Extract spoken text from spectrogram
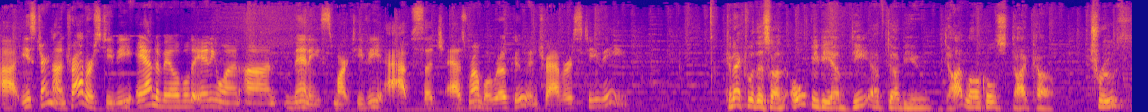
uh, Eastern on Traverse TV and available to anyone on many smart TV apps such as Rumble, Roku, and Traverse TV. Connect with us on obbmdfw.locals.com. Truth,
